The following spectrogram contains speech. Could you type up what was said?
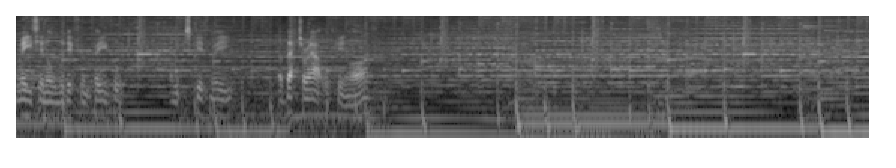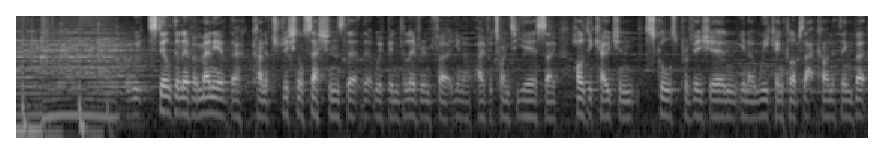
meeting all the different people and it's given me a better outlook in life. we still deliver many of the kind of traditional sessions that, that we've been delivering for, you know, over 20 years. So holiday coaching, schools provision, you know, weekend clubs, that kind of thing. But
